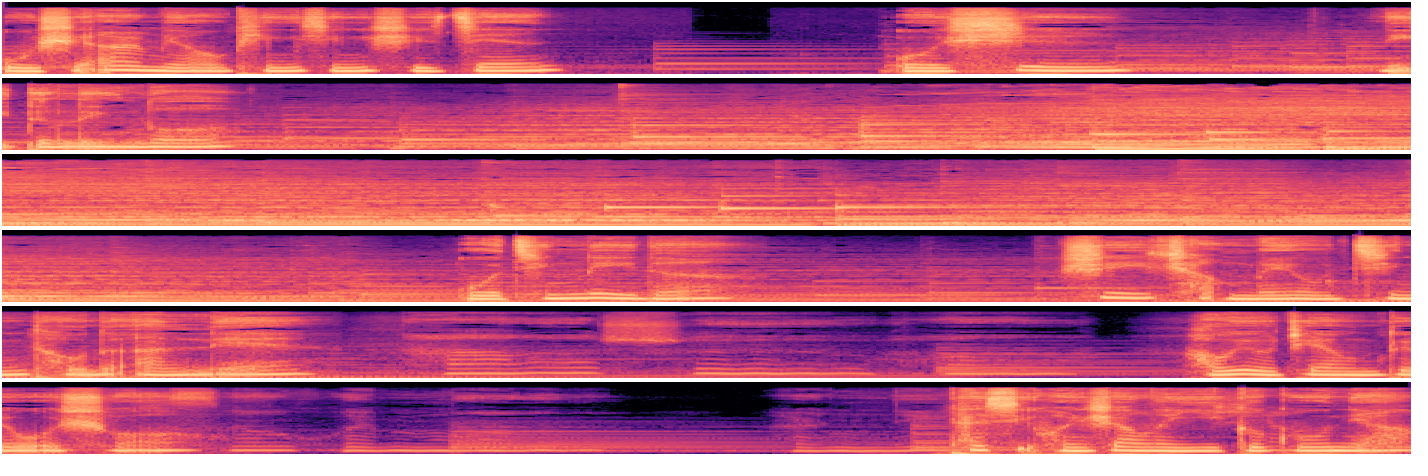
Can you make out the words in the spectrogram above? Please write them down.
五十二秒平行时间，我是你的零落。我经历的是一场没有尽头的暗恋。好友这样对我说：“他喜欢上了一个姑娘。”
